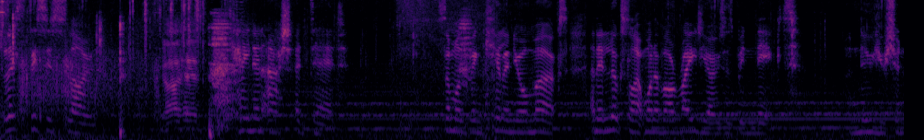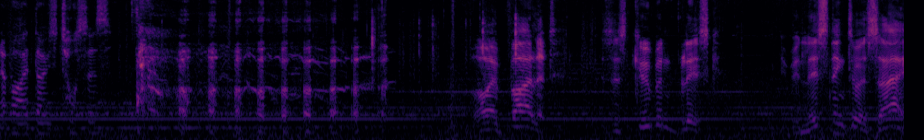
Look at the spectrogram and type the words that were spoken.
Blisk, this is Slone. Go ahead. Kane and Ash are dead. Someone's been killing your mercs, and it looks like one of our radios has been nicked. I knew you shouldn't have hired those tossers. Oi, pilot. This is Kuben Blisk. Been listening to us, eh?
